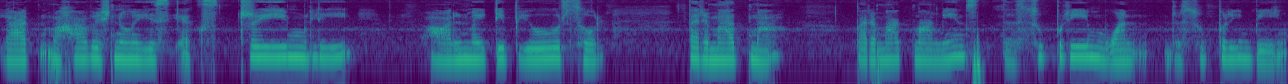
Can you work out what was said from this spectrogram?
Lord Mahavishnu is extremely almighty pure soul. Paramatma. Paramatma means the supreme one, the supreme being.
